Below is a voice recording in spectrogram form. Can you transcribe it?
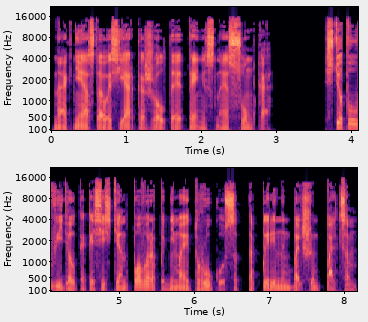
На окне осталась ярко-желтая теннисная сумка. Степа увидел, как ассистент повара поднимает руку с оттопыренным большим пальцем,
